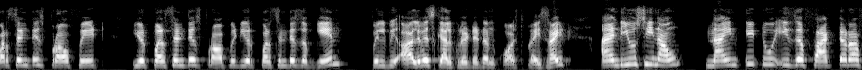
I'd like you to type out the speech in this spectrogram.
percentage profit, your percentage profit, your percentage of gain will be always calculated on cost price, right? And you see now 92 is a factor of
